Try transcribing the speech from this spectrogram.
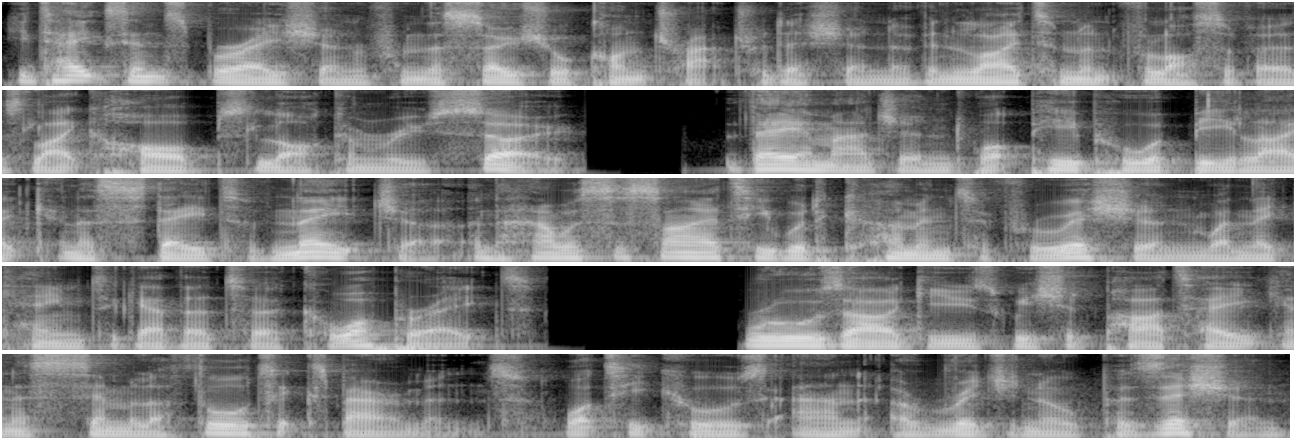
He takes inspiration from the social contract tradition of Enlightenment philosophers like Hobbes, Locke, and Rousseau, they imagined what people would be like in a state of nature and how a society would come into fruition when they came together to cooperate. Rawls argues we should partake in a similar thought experiment, what he calls an original position.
